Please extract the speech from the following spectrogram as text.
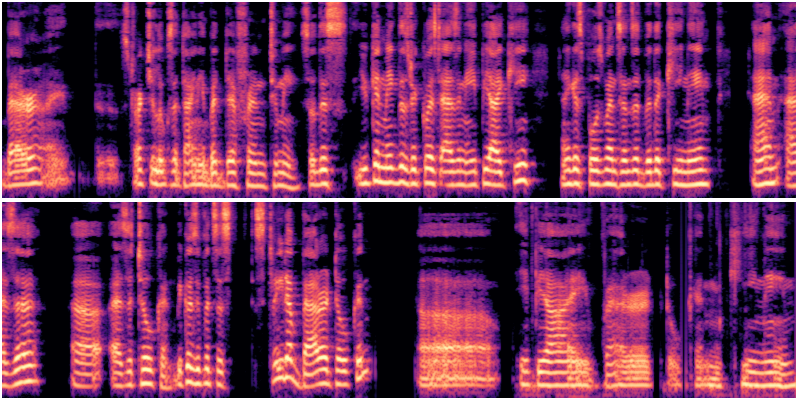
bearer, I, the structure looks a tiny bit different to me. So this you can make this request as an API key, and I guess Postman sends it with a key name and as a uh, as a token. Because if it's a straight up bearer token, uh, API bearer token key name.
